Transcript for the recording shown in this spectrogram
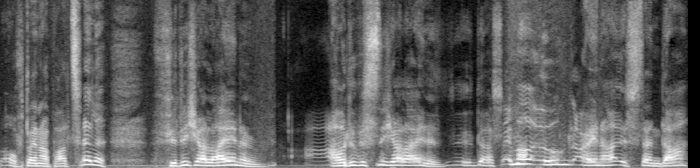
auf deiner Parzelle für dich alleine, aber du bist nicht alleine. Da ist immer irgendeiner ist dann da,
